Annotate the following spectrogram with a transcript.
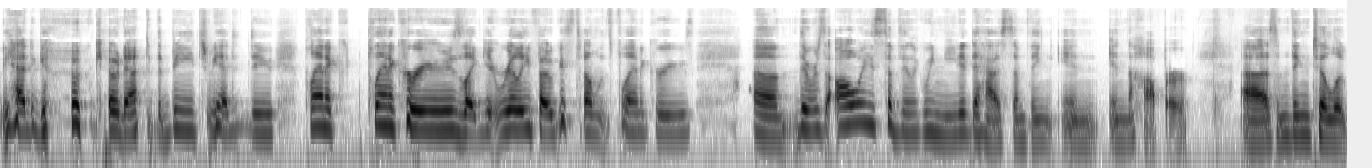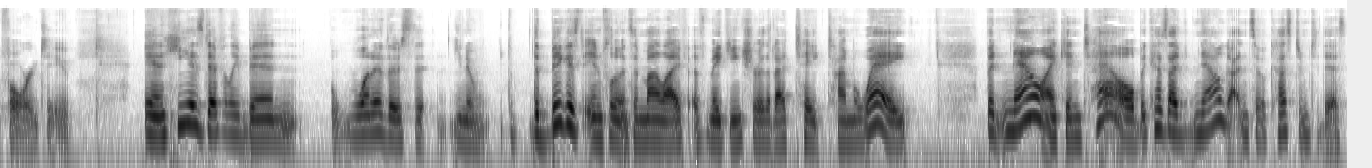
We had to go go down to the beach. We had to do plan a plan a cruise like get really focused on let's plan a cruise. Um, there was always something like we needed to have something in in the hopper uh, something to look forward to. And he has definitely been one of those that, you know, the, the biggest influence in my life of making sure that I take time away. But now I can tell because I've now gotten so accustomed to this.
